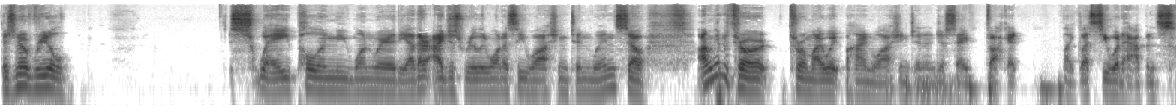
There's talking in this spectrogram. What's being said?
there's no real sway pulling me one way or the other. I just really want to see Washington win. So I'm going to throw throw my weight behind Washington and just say fuck it. Like let's see what happens.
